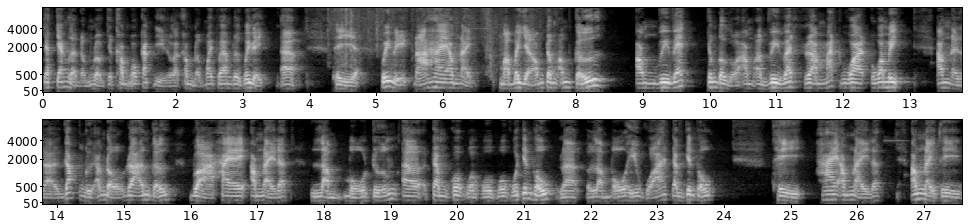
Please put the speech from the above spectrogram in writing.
Chắc chắn là động rồi chứ không có cách gì là không động mấy phải không thưa quý vị. À, thì quý vị đã hai ông này mà bây giờ ông trong ông cử ông Vivek chúng tôi gọi ông uh, Vivek Ramaswamy. Ông này là gốc người Ấn Độ ra ứng cử và hai ông này đó làm bộ trưởng uh, trong của, của, của, của, chính phủ là làm bộ hiệu quả trong chính phủ. Thì hai ông này đó ông này thì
